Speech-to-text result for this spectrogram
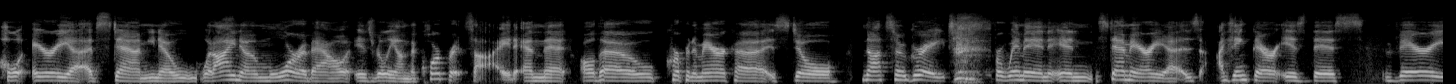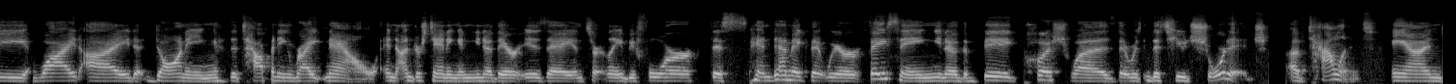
whole area of STEM, you know, what I know more about is really on the corporate side. And that although corporate America is still not so great for women in STEM areas. I think there is this very wide-eyed dawning that's happening right now and understanding and you know there is a and certainly before this pandemic that we're facing you know the big push was there was this huge shortage of talent and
